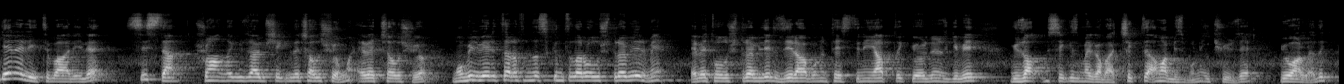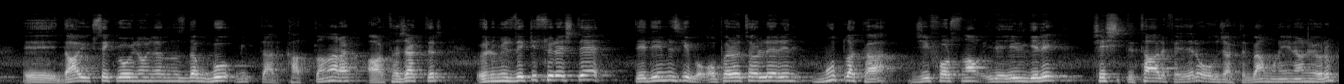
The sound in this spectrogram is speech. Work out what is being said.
Genel itibariyle sistem şu anda güzel bir şekilde çalışıyor mu? Evet çalışıyor. Mobil veri tarafında sıkıntılar oluşturabilir mi? Evet oluşturabilir. Zira bunun testini yaptık. Gördüğünüz gibi 168 MB çıktı ama biz bunu 200'e yuvarladık. Ee, daha yüksek bir oyun oynadığınızda bu miktar katlanarak artacaktır. Önümüzdeki süreçte dediğimiz gibi operatörlerin mutlaka GeForce Now ile ilgili çeşitli tarifeleri olacaktır. Ben buna inanıyorum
